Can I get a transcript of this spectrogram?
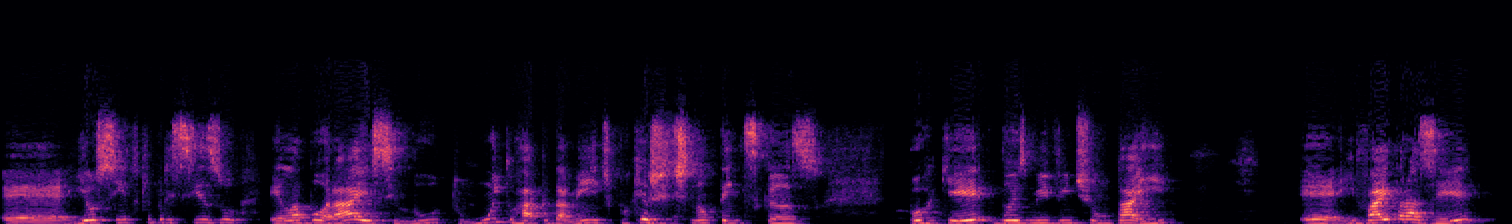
É, e eu sinto que preciso elaborar esse luto muito rapidamente, porque a gente não tem descanso. Porque 2021 está aí é, e vai trazer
